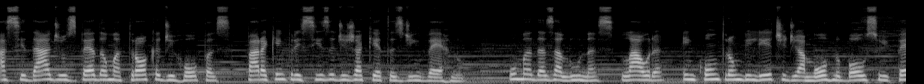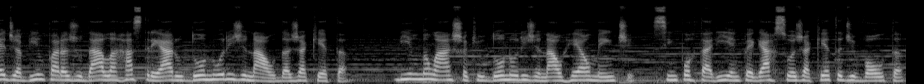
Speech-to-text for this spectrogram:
a cidade hospeda uma troca de roupas, para quem precisa de jaquetas de inverno. Uma das alunas, Laura, encontra um bilhete de amor no bolso e pede a Bill para ajudá-la a rastrear o dono original da jaqueta. Bill não acha que o dono original realmente se importaria em pegar sua jaqueta de volta,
